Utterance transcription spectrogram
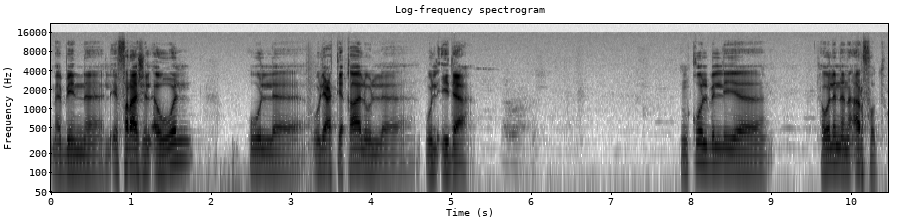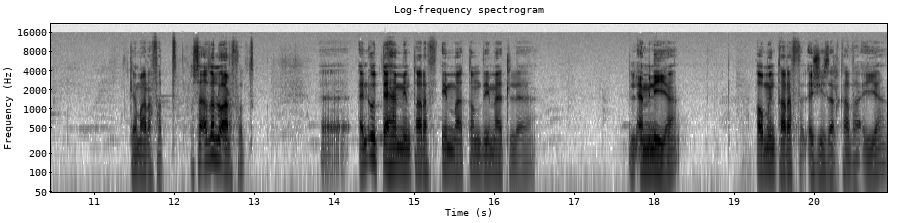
ما بين الإفراج الأول والاعتقال والإيداع نقول باللي آه، أولا أنا أرفض كما رفضت وسأظل أرفض آه، أن أتهم من طرف إما التنظيمات الأمنية أو من طرف الأجهزة القضائية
